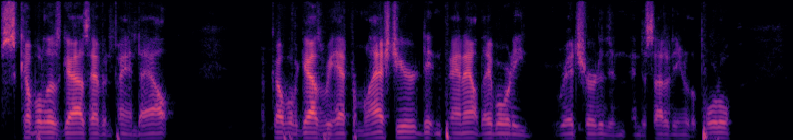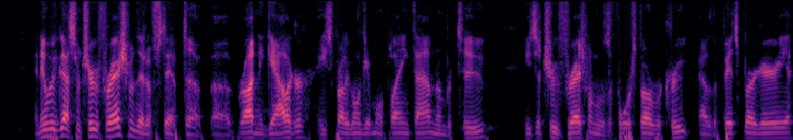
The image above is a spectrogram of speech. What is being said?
a couple of those guys haven't panned out. A couple of the guys we had from last year didn't pan out. They've already redshirted and, and decided to enter the portal. And then we've got some true freshmen that have stepped up. Uh, Rodney Gallagher, he's probably going to get more playing time. Number two, he's a true freshman, was a four star recruit out of the Pittsburgh area.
